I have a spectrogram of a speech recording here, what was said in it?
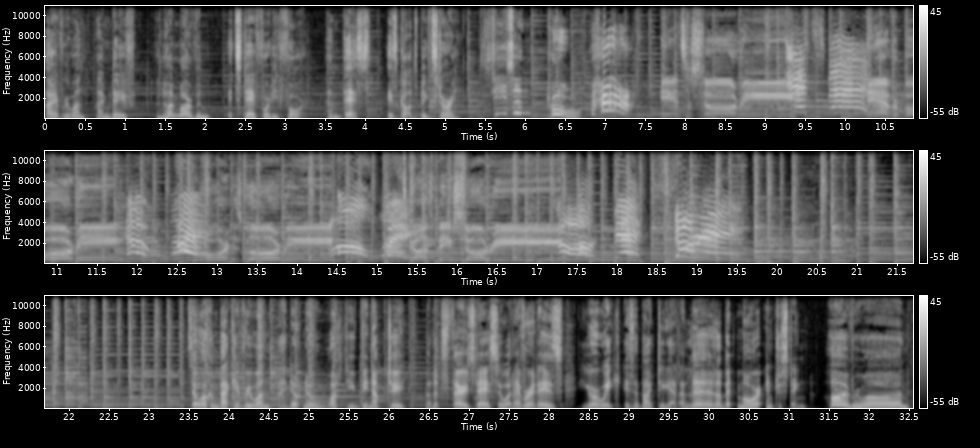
Hi everyone, I'm Dave. And I'm Marvin. It's day 44, and this is God's Big Story. Season 2. Ha It's a story, It's big! never boring. No way! For his glory, Always! God's big story. So, welcome back everyone. I don't know what you've been up to, but it's Thursday, so whatever it is, your week is about to get a little bit more interesting. Hi everyone.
